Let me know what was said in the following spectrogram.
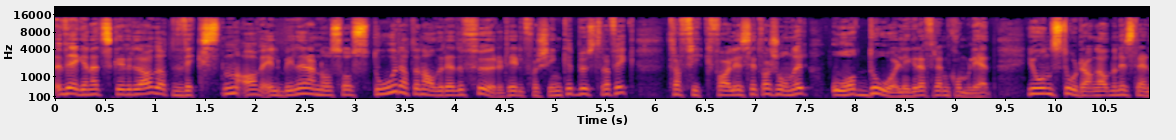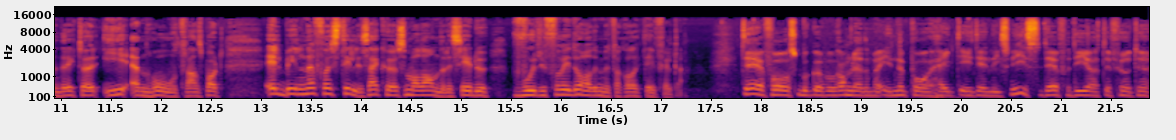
VG-nett skriver i dag at veksten av elbiler er nå så stor at den allerede fører til forsinket busstrafikk, trafikkfarlige situasjoner og dårligere fremkommelighet. Jon Stordrang, administrerende direktør i NHO Transport. Elbilene får stille seg i kø som alle andre, sier du. Hvorfor vil du ha dem ut av kollektivfeltet? Det er for, programlederen var inne på helt innledningsvis, det er fordi at det fører til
